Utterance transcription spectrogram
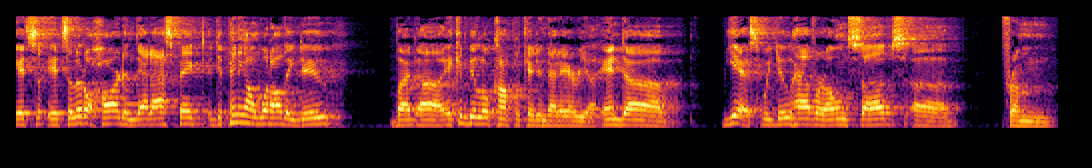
It's it's a little hard in that aspect, depending on what all they do. But uh, it can be a little complicated in that area. And uh, yes, we do have our own subs uh, from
